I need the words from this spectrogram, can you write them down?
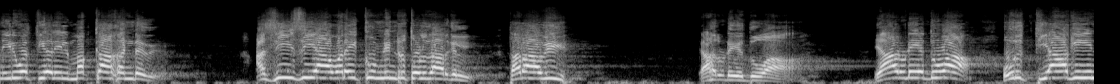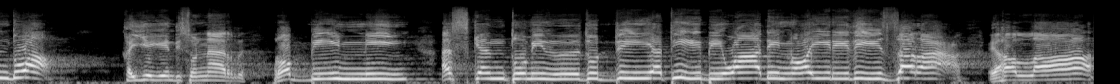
இருபத்தி ஏழில் மக்கா கண்டது. அசீசியா வரைக்கும் நின்று தொழுதார்கள். தராவி. யாருடைய துவா? யாருடைய துவா? ஒரு தியாகியின் துவா. கையை ஏந்தி சொன்னார் ரப்பி இன்னி அஸ்கந்து மின் துர்ரியதி பிவாதின் ஐரிதி ஜரா. யா அல்லாஹ்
